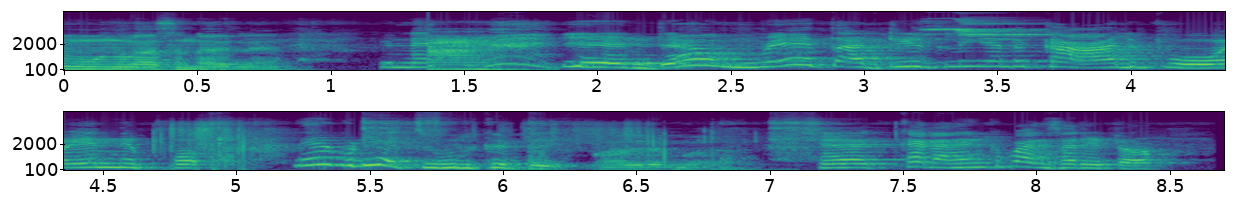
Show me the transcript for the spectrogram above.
മൂന്ന് ക്ലാസ് ഉണ്ടാവില്ലേ? പിന്നെ എന്റെ അമ്മയെ തട്ടിയിട്ടില്ലെങ്കിൽ എന്റെ കാൽ പോയെന്നിപ്പോ നീ എവിടെയാ ചൂൽക്കിട്ട്. ചെക്കനാ നിങ്ങക്ക് പഞ്ചസാര കിട്ടോ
